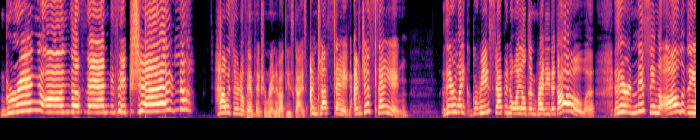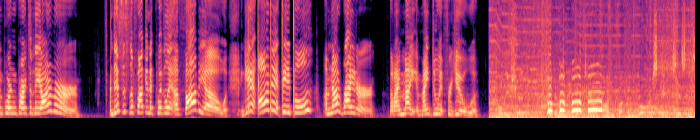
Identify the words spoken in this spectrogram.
Bring on the fan fiction! How is there no fan fiction written about these guys? I'm just saying. I'm just saying. They're like greased up and oiled and ready to go. They're missing all of the important parts of the armor. This is the fucking equivalent of Fabio. Get on it, people. I'm not a writer, but I might. It might do it for you. Holy shit. What in the name of Terra on fucking roller skates is this?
